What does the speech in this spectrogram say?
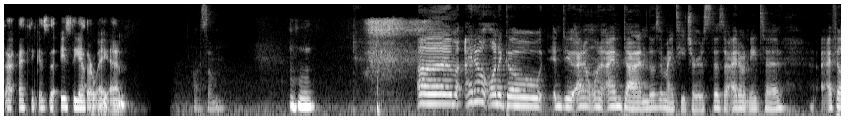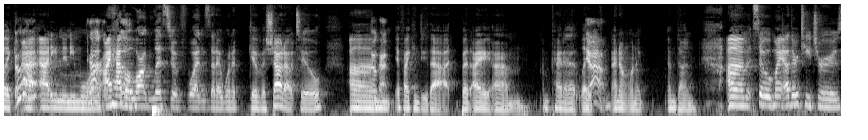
That I think is the, is the other way in. awesome? Mm-hmm. Um, I don't want to go and do. I don't want. I'm done. Those are my teachers. Those are. I don't need to. I feel like Okay. a- adding any more. Yeah, I have a long list of ones that I want to give a shout out to. Um, Okay. if I can do that, but I um, I'm kind of like Yeah. I don't want to. I'm done. Um, so my other teachers,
